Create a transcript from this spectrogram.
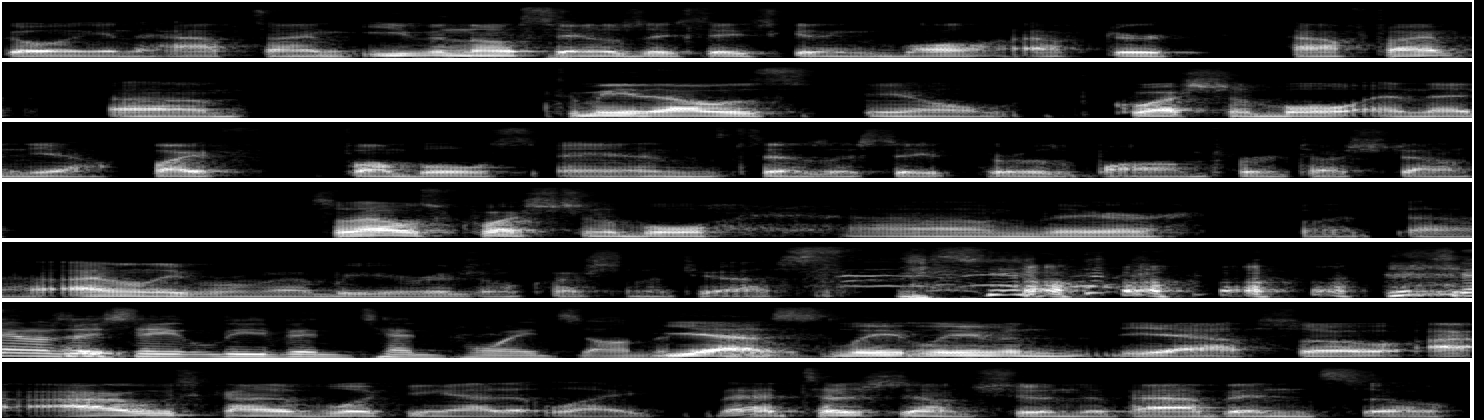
going into halftime, even though San Jose State's getting the ball after halftime. Um, to me, that was, you know, questionable. And then, yeah, five fumbles and San Jose State throws a bomb for a touchdown. So that was questionable um, there but uh, I don't even remember your original question that you asked. San Jose State leaving 10 points on the yes, field. leaving. Yeah. So I, I, was kind of looking at it like that touchdown shouldn't have happened. So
